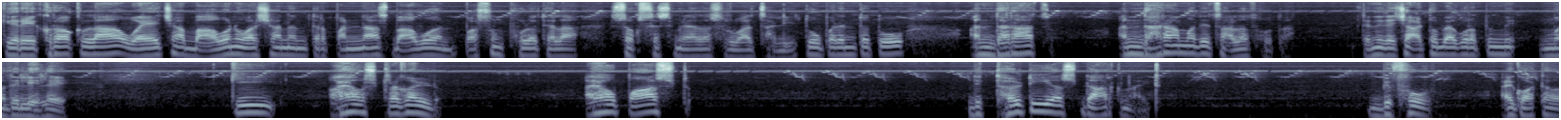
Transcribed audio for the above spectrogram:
की रेकरॉकला वयाच्या बावन्न वर्षानंतर पन्नास बावन्नपासून पुढं त्याला सक्सेस मिळायला सुरुवात झाली. तोपर्यंत तो अंधाराच अंधारामध्ये चालत होता. त्यांनी त्याच्या ऑटोबायोग्राफी मध्ये लिहिलं आहे की I have struggled I have past the thirty years dark night before I got a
